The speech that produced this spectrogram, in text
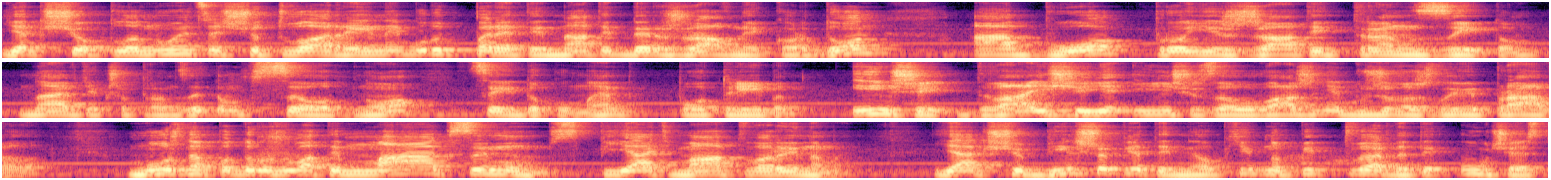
якщо планується, що тварини будуть перетинати державний кордон або проїжджати транзитом. Навіть якщо транзитом, все одно цей документ потрібен. Інші два і ще є інші зауваження, дуже важливі правила. Можна подорожувати максимум з п'ятьма тваринами. Якщо більше п'яти, необхідно підтвердити участь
